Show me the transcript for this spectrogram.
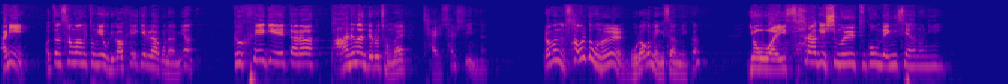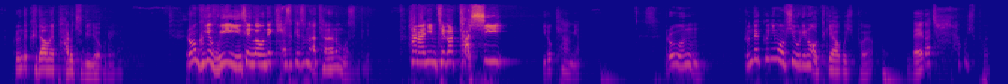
아니 어떤 상황을 통해 우리가 회개를 하고 나면 그 회개에 따라 반응한 대로 정말 잘 살 수 있나요? 여러분 사울도 오늘 뭐라고 맹세합니까? 여호와의 살아계심을 두고 맹세하노니 그런데 그 다음에 바로 죽이려고 그래요. 여러분 그게 우리 인생 가운데 계속해서 나타나는 모습이에요. 하나님 제가 다시 이렇게 하면 여러분 그런데 끊임없이 우리는 어떻게 하고 싶어요? 내가 잘하고 싶어요.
